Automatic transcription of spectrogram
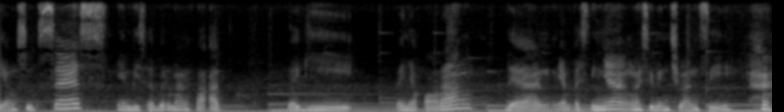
yang sukses, yang bisa bermanfaat bagi banyak orang dan yang pastinya ngasilin cuan sih.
